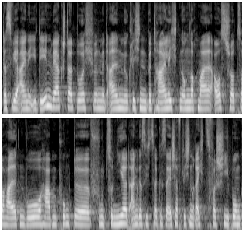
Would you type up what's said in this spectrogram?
dass wir eine Ideenwerkstatt durchführen mit allen möglichen Beteiligten, um nochmal Ausschau zu halten, wo haben Punkte funktioniert angesichts der gesellschaftlichen möglichen Rechtsverschiebung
